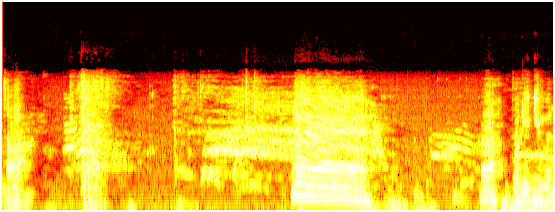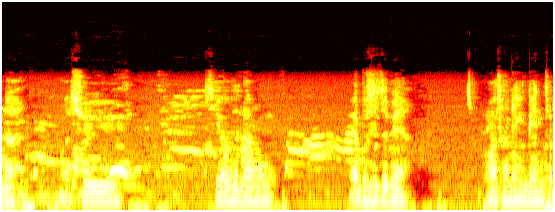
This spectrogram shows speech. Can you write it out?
咋啦？哎，啊，不理你们了，我去接我的任务。哎，不是这边，我要从另一边走。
